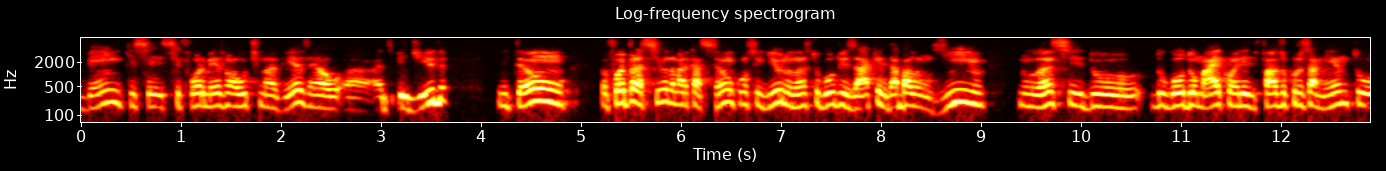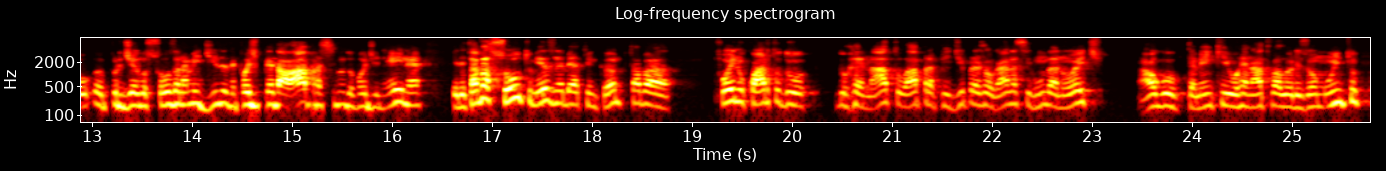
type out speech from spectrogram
bem, que se, se for mesmo a última vez, né, a, a despedida. Então, foi para cima da marcação, conseguiu no lance do gol do Isaac, ele dá balãozinho, no lance do, do gol do Maicon, ele faz o cruzamento por Diego Souza na medida, depois de pedalar para cima do Rodinei, né? Ele estava solto mesmo, né, Beto, em campo, tava, foi no quarto do, do Renato lá para pedir para jogar na segunda noite, algo também que o Renato valorizou muito,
